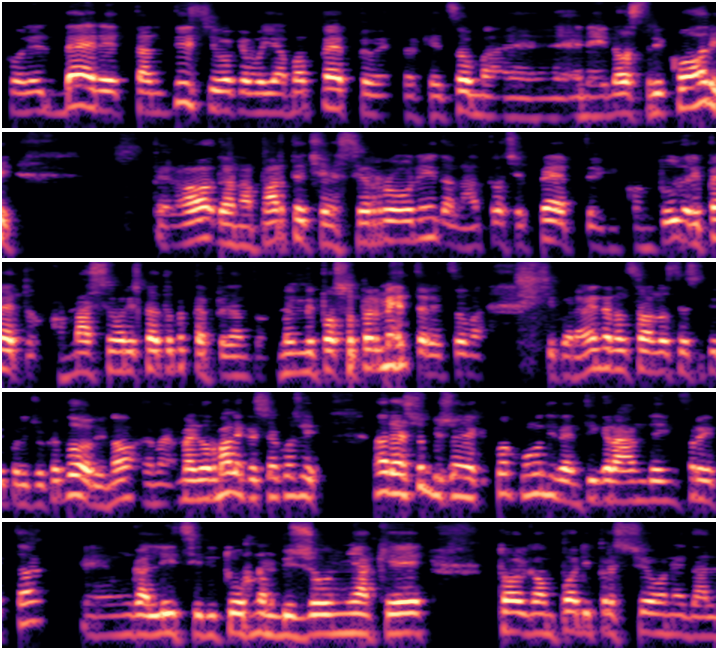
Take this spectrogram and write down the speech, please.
con il bene tantissimo che vogliamo a Peppe, perché insomma è, è nei nostri cuori, però da una parte c'è Serroni, dall'altra c'è Peppe, che con tutto, ripeto, con massimo rispetto per Peppe, tanto non mi posso permettere, insomma, sicuramente non sono lo stesso tipo di giocatori, no? ma, ma, è normale che sia così. Adesso bisogna che qualcuno diventi grande in fretta, eh, un Gallizzi di turno bisogna che tolga un po' di pressione dal,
